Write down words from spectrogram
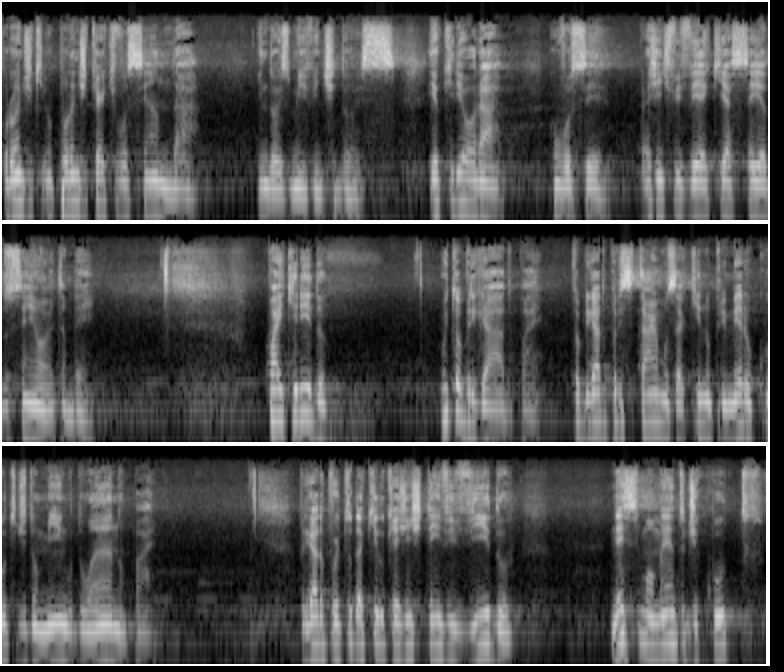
por onde, por onde quer que você andar em 2022. Eu queria orar com você, para a gente viver aqui a ceia do Senhor também. Pai querido, muito obrigado, Pai. Muito obrigado por estarmos aqui no primeiro culto de domingo do ano, Pai. Obrigado por tudo aquilo que a gente tem vivido nesse momento de culto.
